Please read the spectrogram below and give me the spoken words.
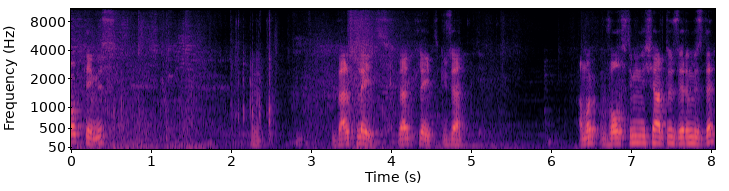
Çok temiz. Well played, well played, güzel. Ama Wolf Team'in işareti üzerimizde.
